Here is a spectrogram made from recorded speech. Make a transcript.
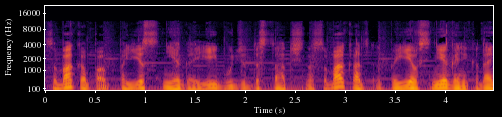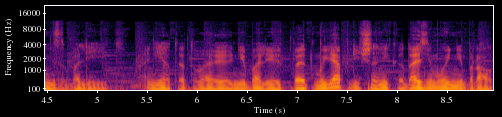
собака по- поест снега, ей будет достаточно. Собака, поев снега, никогда не заболеет. Они от этого э, не болеют. Поэтому я лично никогда зимой не брал.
